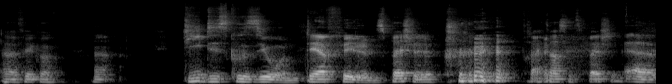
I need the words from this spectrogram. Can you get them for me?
äh, Fehlkäufe. Die Diskussion, der Film. Special. Drei Tassen Special. Ähm,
